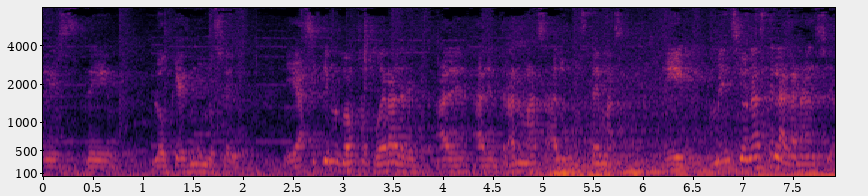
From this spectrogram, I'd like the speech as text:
este, lo que es Mundo Cero. Eh, así que nos vamos a poder adentrar más a algunos temas. Eh, mencionaste la ganancia.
